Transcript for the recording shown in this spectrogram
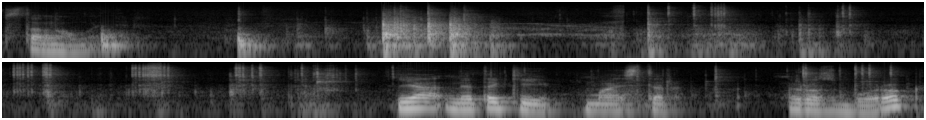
встановлені. Я не такий майстер розборок.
